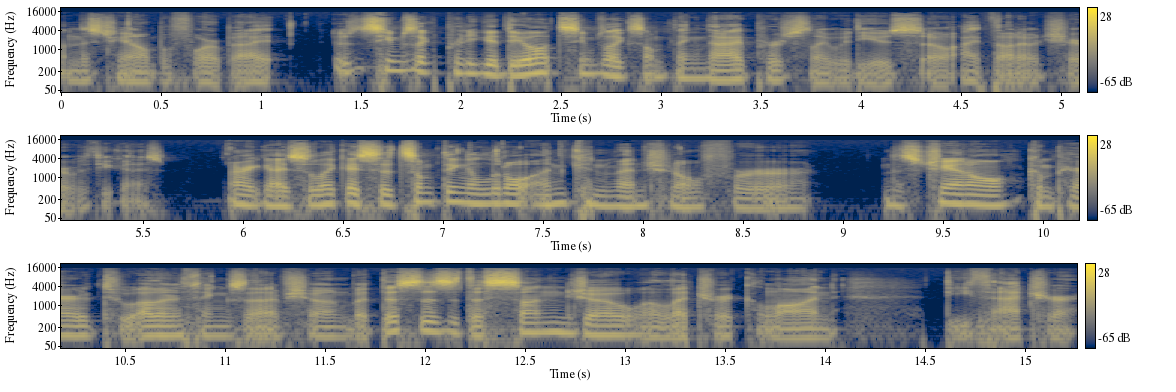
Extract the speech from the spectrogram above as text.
on this channel before, but I, it seems like a pretty good deal. It seems like something that I personally would use, so I thought I would share it with you guys. Alright guys, so like I said, something a little unconventional for this channel compared to other things that I've shown, but this is the Sun Joe Electric Lawn Dethatcher.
